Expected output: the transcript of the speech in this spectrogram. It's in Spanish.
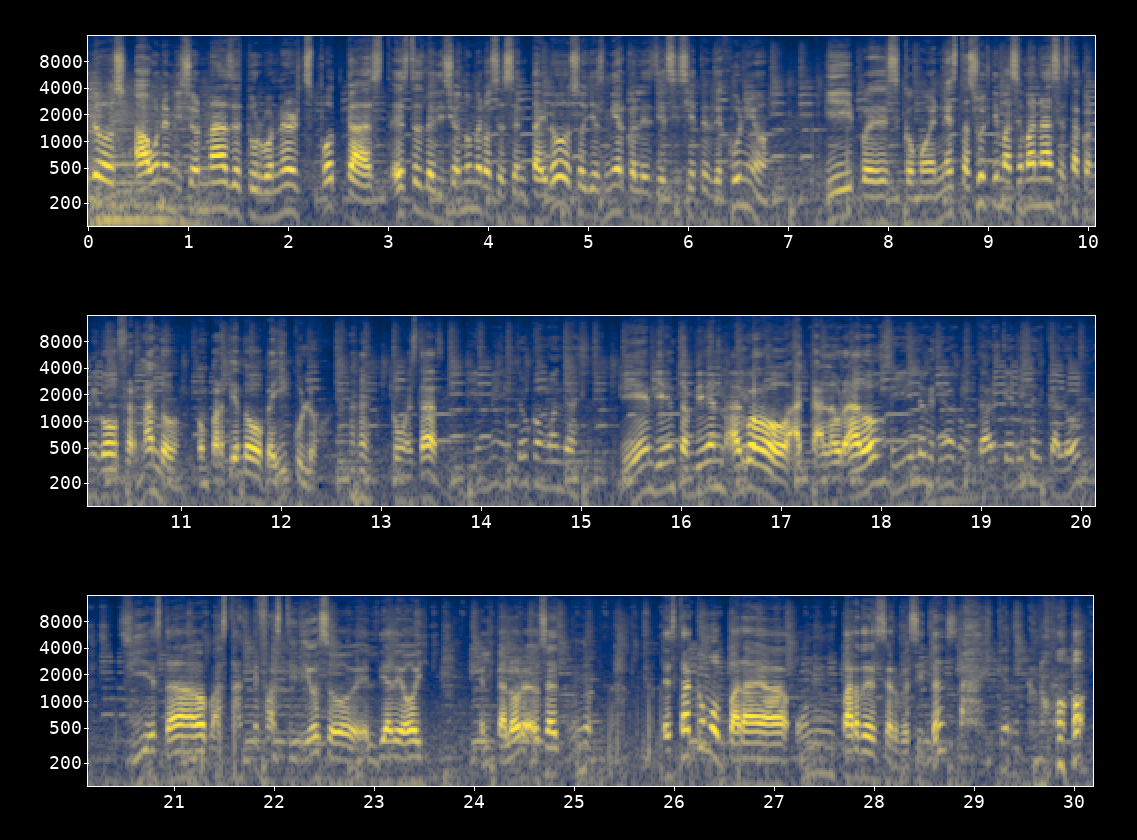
Bienvenidos a una emisión más de Turbo Nerds Podcast. Esta es la edición número 62. Hoy es miércoles 17 de junio. Y pues como en estas últimas semanas está conmigo Fernando, compartiendo vehículo. ¿Cómo estás? Bien, bien. ¿Y tú cómo andas? Bien, bien también. Algo acalorado. Sí, lo que te iba a comentar, ¿qué dice el calor? Sí, está bastante fastidioso el día de hoy. El calor, o sea, no- está como para un par de cervecitas. Ay, qué rico.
